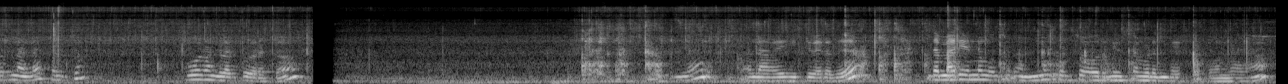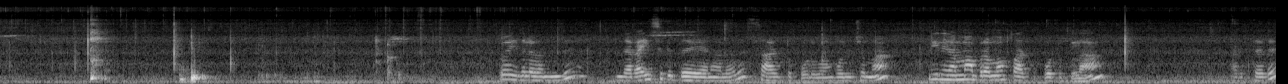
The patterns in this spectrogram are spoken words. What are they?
ஒரு நல்லா கொஞ்சம் கோல்டன் கலருக்கு வரட்டும் நல்லா வேகிட்டு வருது. இந்த மாதிரி இன்னும் கொஞ்சம் இன்னும் கொஞ்சம் ஒரு நிமிஷம் விடுங்க இருக்கட்டும் வெங்காயம். இப்போ இதில் வந்து இந்த ரைஸுக்கு தேவையான அளவு சால்ட்டு போடுவோம் கொஞ்சமாக மீதி நம்ம அப்புறமா பார்த்து போட்டுக்கலாம். அடுத்தது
